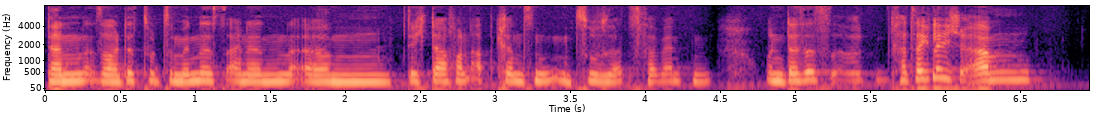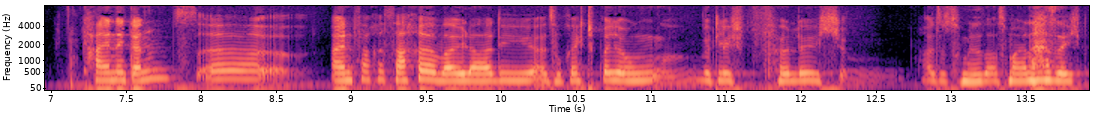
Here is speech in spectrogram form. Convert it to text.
dann solltest du zumindest einen ähm, dich davon abgrenzenden Zusatz verwenden. Und das ist äh, tatsächlich ähm, keine ganz äh, einfache Sache, weil da die also Rechtsprechung wirklich völlig also zumindest aus meiner Sicht,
